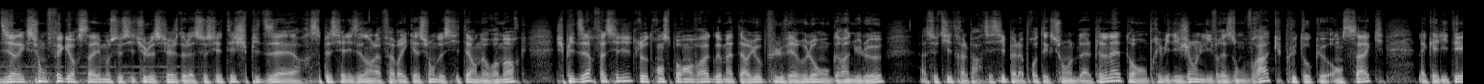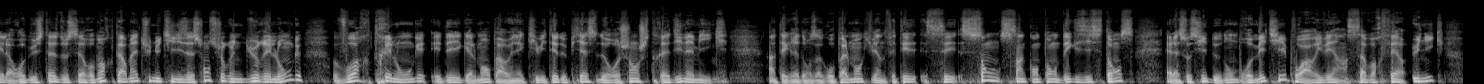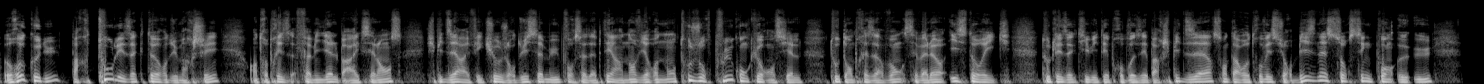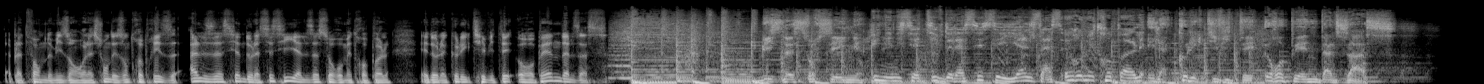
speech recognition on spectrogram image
Direction Fegersheim où se situe le siège de la société Spitzer, spécialisée dans la fabrication de citernes remorques. Spitzer facilite le transport en vrac de matériaux pulvérulents ou granuleux. À ce titre, elle participe à la protection de la planète en privilégiant une livraison vrac plutôt que en sac. La qualité et la robustesse de ces remorques permettent une utilisation sur une durée longue, voire très longue, aidée également par une activité de pièces de rechange très dynamique. Intégrée dans un groupe allemand qui vient de fêter ses 150 ans d'existence, elle associe de nombreux métiers pour arriver à un savoir-faire unique, reconnu par tous les acteurs du marché. Entreprise familiale par excellence, Spitzer effectue aujourd'hui sa mue pour s'adapter à un environnement toujours plus concurrentiel tout en préservant ses valeurs historiques. Toutes les activités proposées par Spitzer sont à retrouver sur businesssourcing.eu, la plateforme de mise en relation des entreprises alsaciennes de la CCI Alsace Eurométropole et de la collectivité européenne d'Alsace. Business Sourcing, une initiative de la CCI Alsace Eurométropole et la collectivité européenne d'Alsace.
